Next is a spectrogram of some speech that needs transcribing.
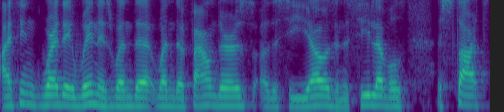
i think where they win is when the when the founders or the ceos and the c levels start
